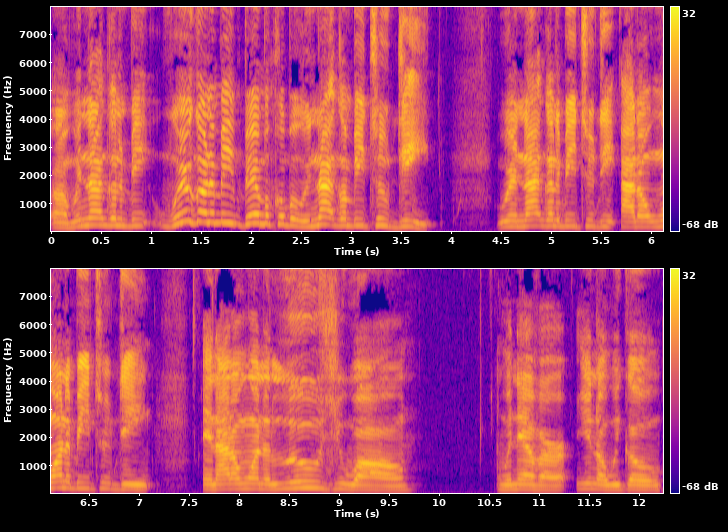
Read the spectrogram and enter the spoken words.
Uh we're not to be we're to be biblical but we're not to be too deep. We're not to be too deep. I don't want to be too deep and I don't want to lose you all whenever you know we go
